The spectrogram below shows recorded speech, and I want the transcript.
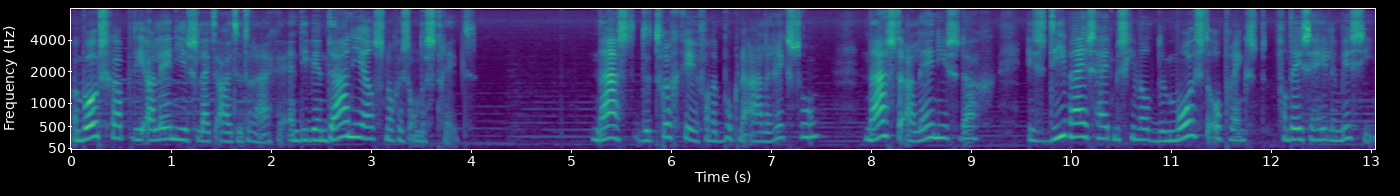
Een boodschap die Arlenius lijkt uit te dragen en die Wim Daniels nog eens onderstreept. Naast de terugkeer van het boek naar Ale Rikstrom, naast de Arleniusdag, is die wijsheid misschien wel de mooiste opbrengst van deze hele missie.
